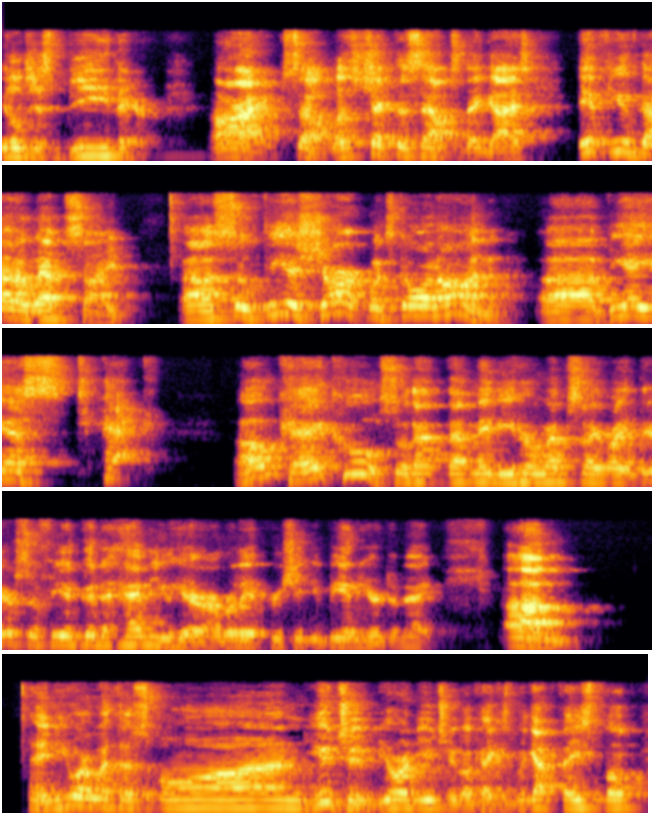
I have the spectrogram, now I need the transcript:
It'll just be there. All right. So let's check this out today, guys. If you've got a website, uh, Sophia Sharp, what's going on? Uh, VAS Tech. Okay, cool. So that, that may be her website right there. Sophia, good to have you here. I really appreciate you being here today. Um, and you are with us on YouTube. You're on YouTube. Okay. Cause we got Facebook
